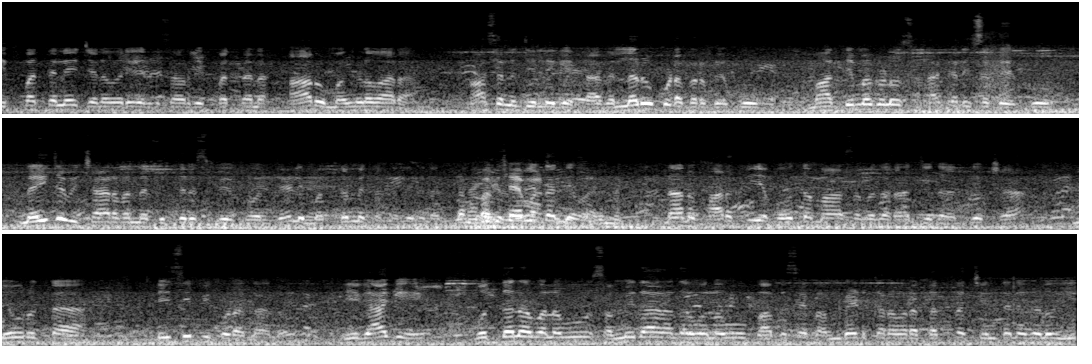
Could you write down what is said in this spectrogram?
ಇಪ್ಪತ್ತನೇ ಜನವರಿ ಎರಡು ಸಾವಿರದ ಇಪ್ಪತ್ತ ಆರು ಮಂಗಳವಾರ ಹಾಸನ ಜಿಲ್ಲೆಗೆ ತಾವೆಲ್ಲರೂ ಕೂಡ ಬರಬೇಕು ಮಾಧ್ಯಮಗಳು ಸಹಕರಿಸಬೇಕು ನೈಜ ವಿಚಾರವನ್ನು ಬಿತ್ತರಿಸಬೇಕು ಅಂತೇಳಿ ಮತ್ತೊಮ್ಮೆ ತಮ್ಮಲ್ಲಿ ನಾನು ಭಾರತೀಯ ಬೌದ್ಧ ಮಹಾಸಭದ ರಾಜ್ಯದ ಅಧ್ಯಕ್ಷ ನಿವೃತ್ತ ಡಿ ಸಿ ಪಿ ಕೂಡ ನಾನು. ಹೀಗಾಗಿ ಬುದ್ಧನ ಒಲವು, ಸಂವಿಧಾನದ ಒಲವು, ಬಾಬಾ ಸಾಹೇಬ್ ಅಂಬೇಡ್ಕರ್ ಅವರ ತತ್ವ ಚಿಂತನೆಗಳು ಈ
